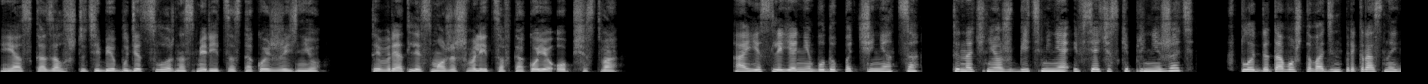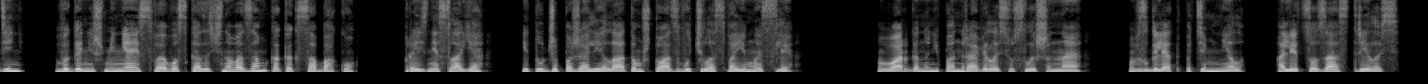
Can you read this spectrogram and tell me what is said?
«Я сказал, что тебе будет сложно смириться с такой жизнью. Ты вряд ли сможешь влиться в такое общество». «А если я не буду подчиняться, ты начнешь бить меня и всячески принижать, вплоть до того, что в один прекрасный день Выгонишь меня из своего сказочного замка, как собаку», — произнесла я и тут же пожалела о том, что озвучила свои мысли. Варгану не понравилось услышанное. Взгляд потемнел, а лицо заострилось.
